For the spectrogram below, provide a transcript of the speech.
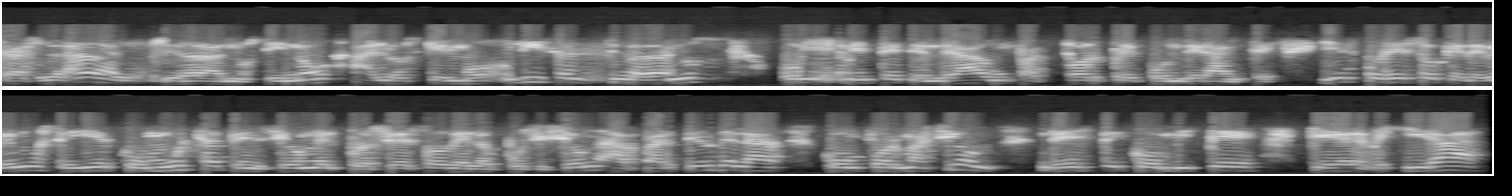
traslada a los ciudadanos, sino a los que movilizan ciudadanos, obviamente tendrá un factor preponderante. Y es por eso que debemos seguir con mucha atención el proceso de la oposición a partir de la conformación de este comité que regirá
